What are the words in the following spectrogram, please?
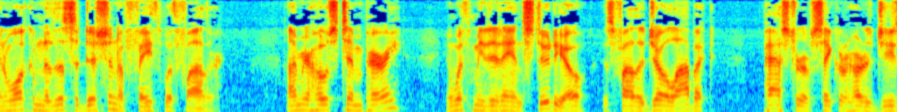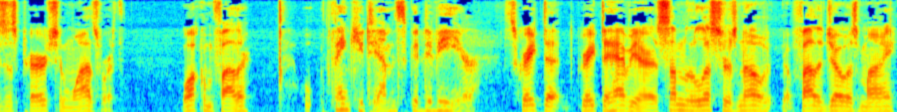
and welcome to this edition of Faith with Father. I'm your host, Tim Perry, and with me today in studio is Father Joe Labick, pastor of Sacred Heart of Jesus Parish in Wadsworth. Welcome, Father. Thank you, Tim. It's good to be here. It's great to great to have you here. As some of the listeners know, Father Joe is my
